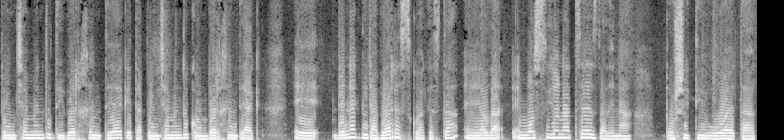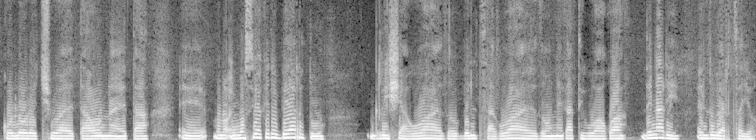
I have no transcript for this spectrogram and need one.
pentsamendu divergenteak eta pentsamendu konvergenteak. E, denak dira beharrezkoak ez da? E, hau da, emozionatzea ez da dena positiboa eta koloretsua eta ona eta e, bueno, emozioak ere behar du grisagoa edo beltzagoa edo negatiboagoa denari heldu behartzaio.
